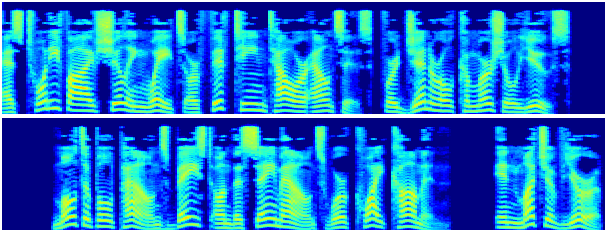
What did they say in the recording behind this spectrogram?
as 25 shilling weights or 15 tower ounces for general commercial use. Multiple pounds based on the same ounce were quite common. In much of Europe,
